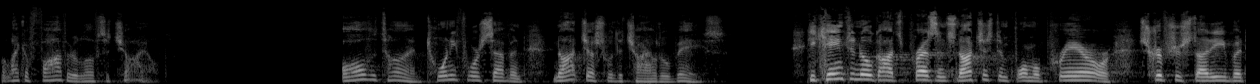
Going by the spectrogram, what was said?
but like a father loves a child. All the time, 24 7, not just when the child obeys. He came to know God's presence not just in formal prayer or scripture study, but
